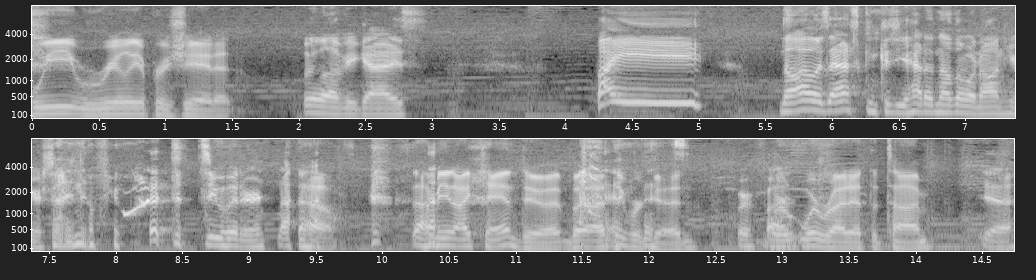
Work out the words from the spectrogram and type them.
We really appreciate it. We love you guys. Bye. No, I was asking because you had another one on here, so I didn't know if you wanted to do it or not. Oh, I mean, I can do it, but I think we're good. We're We're, fine. we're right at the time. yeah.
